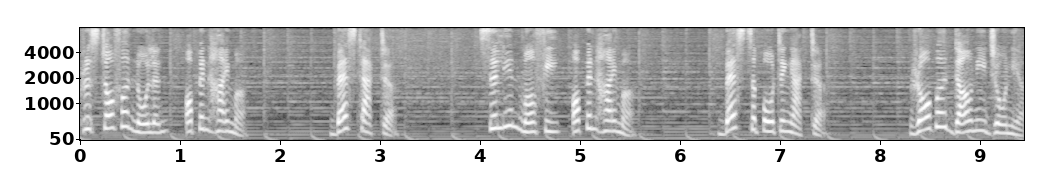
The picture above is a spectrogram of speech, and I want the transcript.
Christopher Nolan, Oppenheimer Best Actor Cillian Murphy, Oppenheimer. Best Supporting Actor. Robert Downey Jr.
